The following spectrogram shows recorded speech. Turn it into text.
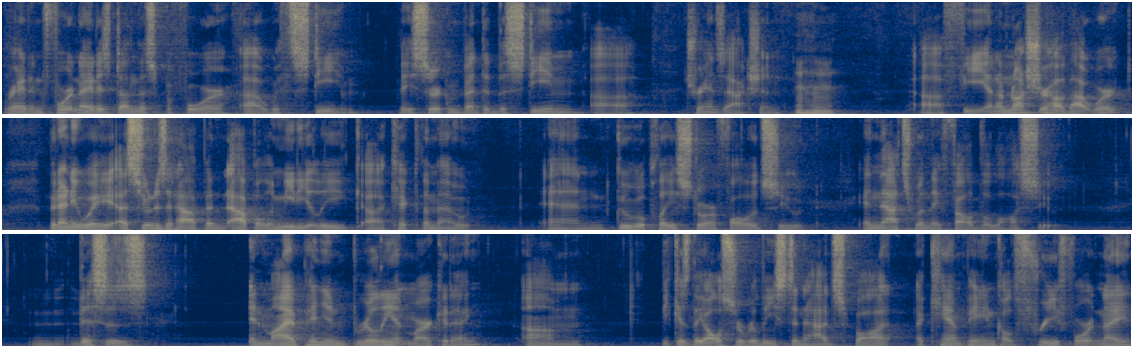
right? And Fortnite has done this before uh, with Steam. They circumvented the Steam uh, transaction mm-hmm. uh, fee, and I'm not sure how that worked. But anyway, as soon as it happened, Apple immediately uh, kicked them out, and Google Play Store followed suit, and that's when they filed the lawsuit. This is, in my opinion, brilliant marketing, um, because they also released an ad spot, a campaign called Free Fortnite.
